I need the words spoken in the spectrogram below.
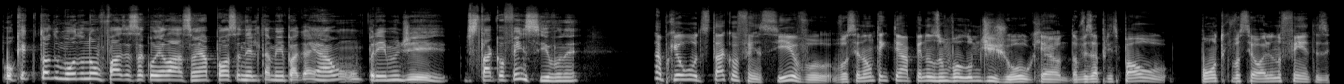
Por que, que todo mundo não faz essa correlação e aposta nele também para ganhar um, um prêmio de destaque ofensivo, né? Não, porque o destaque ofensivo, você não tem que ter apenas um volume de jogo, que é talvez a principal ponto que você olha no fantasy.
